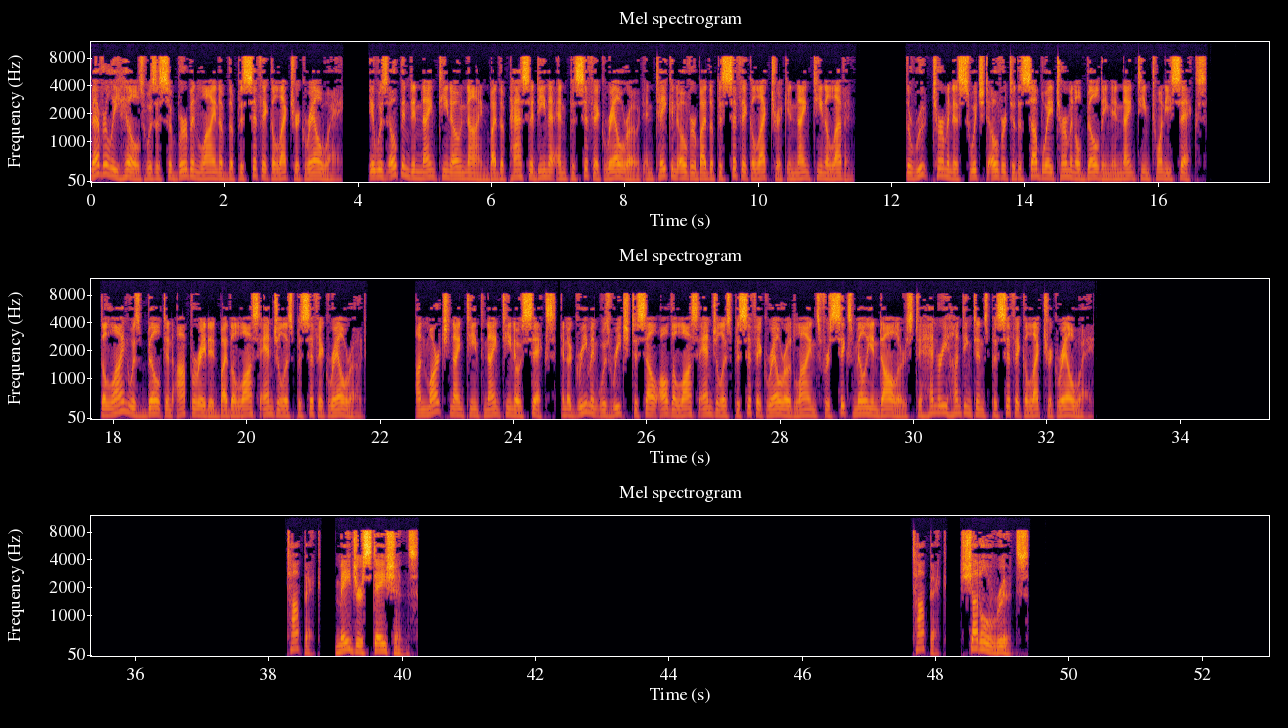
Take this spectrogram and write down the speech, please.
Beverly Hills was a suburban line of the Pacific Electric Railway. It was opened in 1909 by the Pasadena and Pacific Railroad and taken over by the Pacific Electric in 1911. The route terminus switched over to the subway terminal building in 1926. The line was built and operated by the Los Angeles Pacific Railroad. On March 19, 1906, an agreement was reached to sell all the Los Angeles Pacific Railroad lines for $6 million to Henry Huntington's Pacific Electric Railway. Major stations Shuttle routes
